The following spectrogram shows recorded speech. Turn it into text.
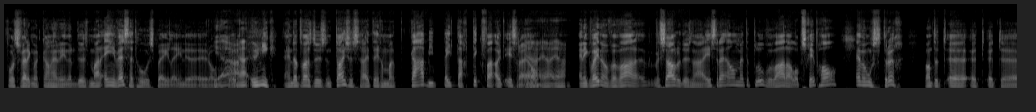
voor zover ik me kan herinneren, dus maar één wedstrijd hoeven spelen in de Europa Ja. Cup. Ja, uniek. En dat was dus een thuiswedstrijd tegen Maccabi Petah Tikva uit Israël. Ja, ja, ja. En ik weet nog, we, waren, we zouden dus naar Israël met de ploeg. We waren al op Schiphol en we moesten terug. Want het, eh, het, het eh,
